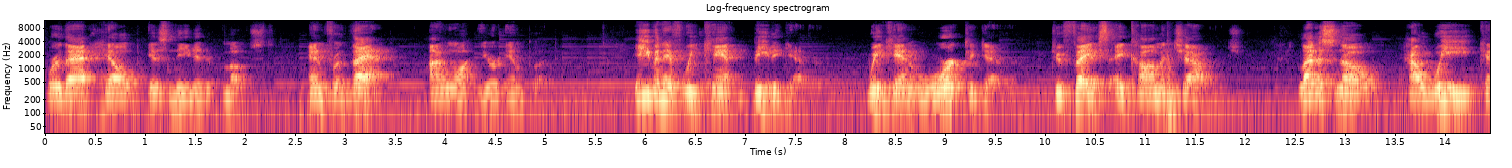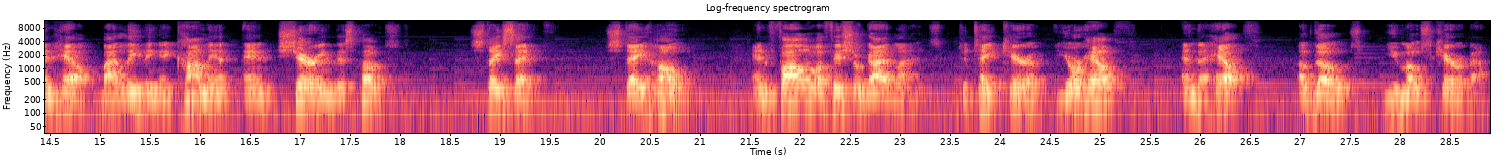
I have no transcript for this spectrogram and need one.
where that help is needed most. And for that, I want your input. Even if we can't be together, we can work together to face a common challenge. Let us know how we can help by leaving a comment and sharing this post. Stay safe, stay home, and follow official guidelines to take care of your health and the health of those you most care about.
